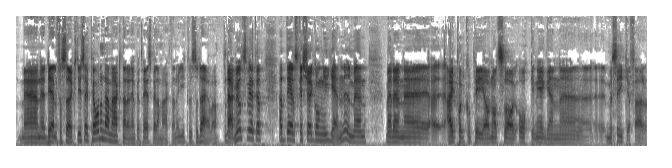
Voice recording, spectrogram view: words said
Men Dell försökte ju sig på den där marknaden, MP3-spelarmarknaden. Och gick väl sådär va? Däremot så vet jag att, att Dell ska köra igång igen nu med en, med en eh, iPod-kopia av något slag och en egen eh, musikaffär.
